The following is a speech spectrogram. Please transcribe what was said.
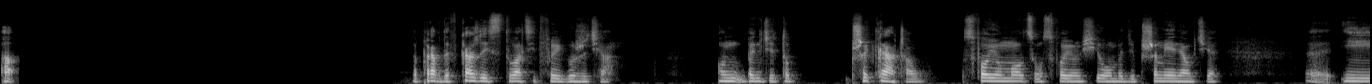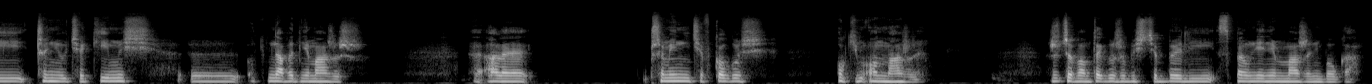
A naprawdę w każdej sytuacji Twojego życia On będzie to przekraczał swoją mocą, swoją siłą, będzie przemieniał Cię e, i czynił Cię kimś, e, o kim nawet nie marzysz, e, ale przemieni Cię w kogoś, o kim On marzy. Życzę Wam tego, żebyście byli spełnieniem marzeń Boga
